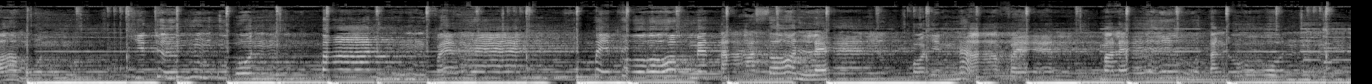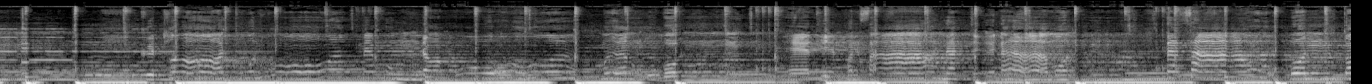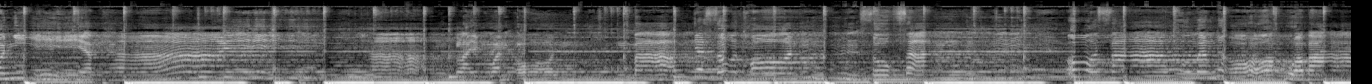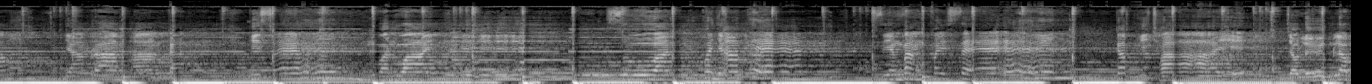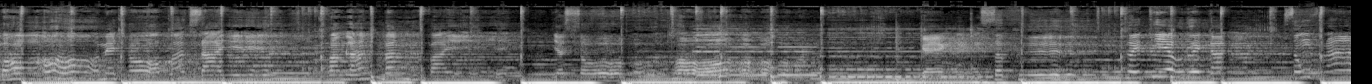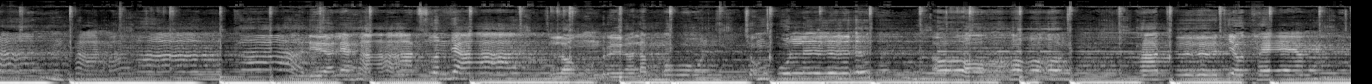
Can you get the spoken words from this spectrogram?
ฟ้ามนคิดถึงอุบลบ้านแฟนไปพบแม่ตาซ่อนแลนบ่เห็นหน้าแฟน มาแล้วตั้โดน คือทอดทุนหัวแม่ปุ่มดอกหัวเมืองอุบลแห่เทียนพรรษานัดเจอหน้ามนแต่สาวบนก็เงียบ บางยามร่างห่างกันพี่แสนวันวายส่วนพญาแพนเสียงบังไฟแสน กับพี่ชาย เจ้าลืมแล้วบ่แม่ชอบ เที่ยวแถม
